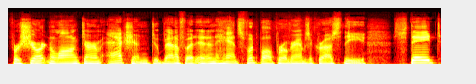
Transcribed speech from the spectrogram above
for short and long term action to benefit and enhance football programs across the state.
